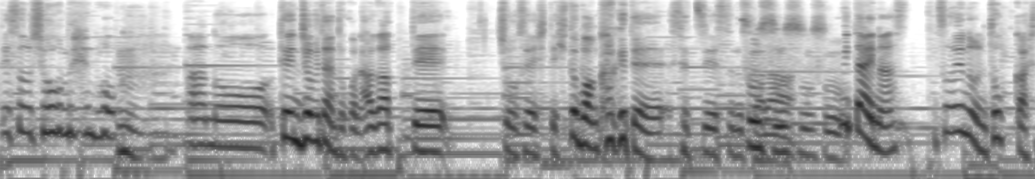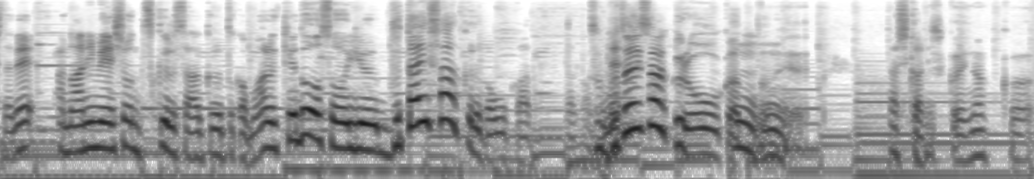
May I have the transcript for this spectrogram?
でその照明も、うん。あの天井みたいなところに上がって調整して一晩かけて設営するかそうらそうそうそう。みたいなそういうのに特化したねあのアニメーション作るサークルとかもあるけどそういう舞台サークルが多かったかもね。舞台サークル多かったうんね、確かに。確かになんか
